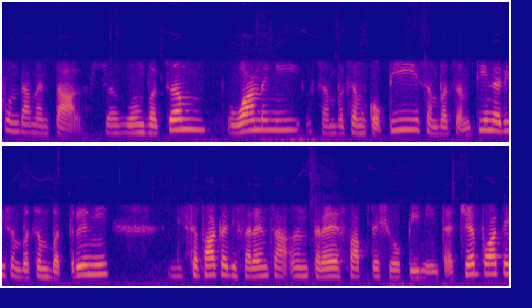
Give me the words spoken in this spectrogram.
fundamental. Să învățăm oamenii, să învățăm copiii, să învățăm tinerii, să învățăm bătrânii, să facă diferența între fapte și opinii, între ce poate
